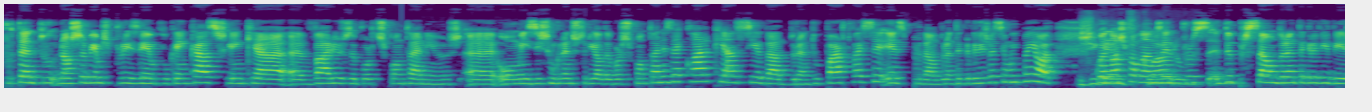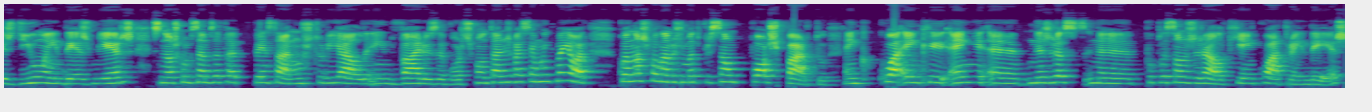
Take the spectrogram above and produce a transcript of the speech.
Portanto, nós sabemos, por exemplo, que em casos em que há ah, vários abortos espontâneos ah, ou existe um grande historial de abortos espontâneos, é claro que a ansiedade durante o parto vai ser, esse, perdão, durante a gravidez vai ser muito maior. Quando nós Gigante, falamos claro. em depressão durante a gravidez de 1 em 10 mulheres, se nós começamos a pensar num historial em vários abortos espontâneos, vai ser muito maior. Quando nós falamos de uma depressão pós-parto, em que, em que em, eh, na, gera- na população geral, que é em 4 em 10,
